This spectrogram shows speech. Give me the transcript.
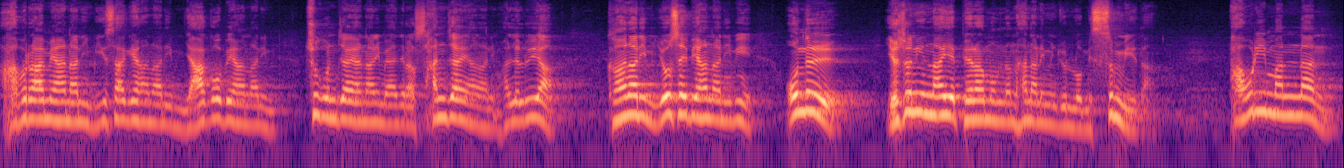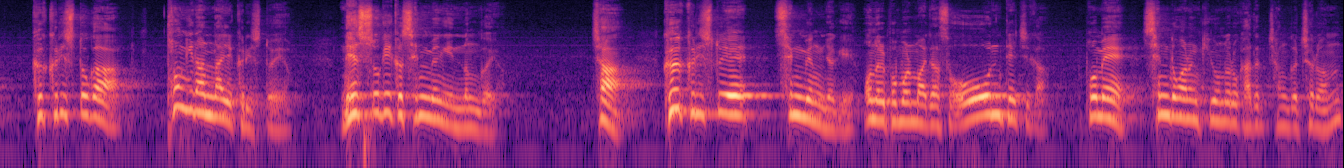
아브라함의 하나님, 이삭의 하나님, 야곱의 하나님, 죽은 자의 하나님이 아니라 산자의 하나님, 할렐루야. 그 하나님 요셉의 하나님이 오늘 여전히 나의 변함없는 하나님인 줄로 믿습니다. 바울이 만난 그 그리스도가 통일한 나의 그리스도예요. 내 속에 그 생명이 있는 거예요. 자, 그 그리스도의 생명력이 오늘 봄을 맞아서 온 대지가 봄에 생동하는 기운으로 가득 찬 것처럼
